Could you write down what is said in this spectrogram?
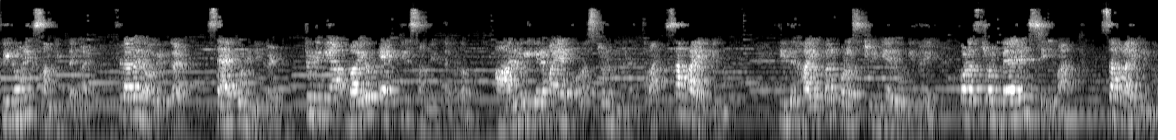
ഫിനോളിക് സംയുക്തങ്ങൾ ഫ്ലവനോയിഡുകൾ സാക്കോണിനുകൾ തുടങ്ങിയ ബയോ ആക്റ്റീവ് സംയുക്തങ്ങളും ആരോഗ്യകരമായ കൊളസ്ട്രോൾ നിലനിർത്തുവാൻ സഹായിക്കുന്നു. ഇത് ഹൈപ്പർ കൊളസ്ട്രീമിയ രോഗികളിൽ കൊളസ്ട്രോൾ ബാലൻസ് ചെയ്യുവാൻ സഹായിക്കുന്നു.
